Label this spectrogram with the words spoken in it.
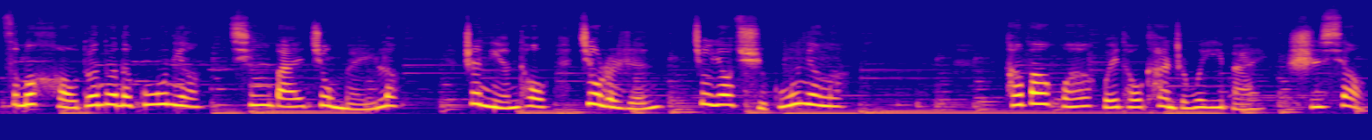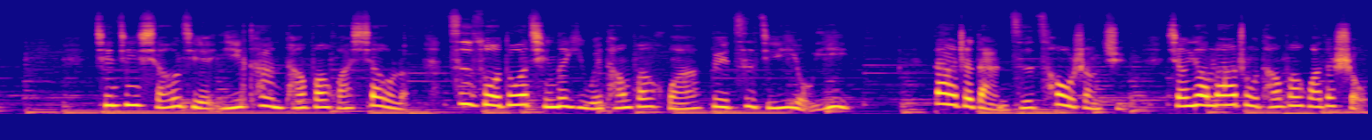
怎么好端端的姑娘清白就没了？这年头救了人就要娶姑娘了？唐芳华回头看着魏一白，失笑。千金小姐一看唐芳华笑了，自作多情的以为唐芳华对自己有意。大着胆子凑上去，想要拉住唐芳华的手，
